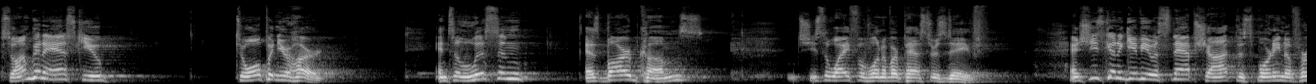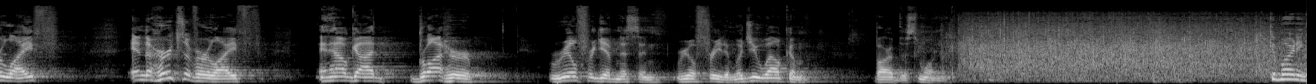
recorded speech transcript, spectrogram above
So I'm going to ask you to open your heart and to listen as Barb comes. She's the wife of one of our pastors, Dave. And she's going to give you a snapshot this morning of her life and the hurts of her life and how God brought her real forgiveness and real freedom. Would you welcome Barb this morning? Good morning.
